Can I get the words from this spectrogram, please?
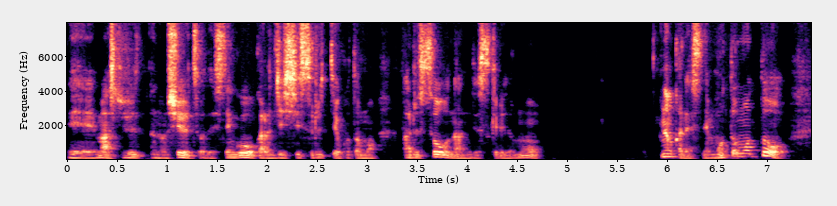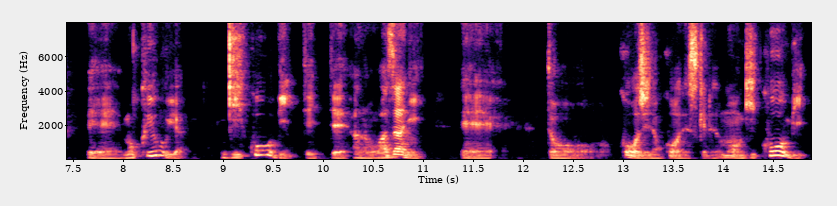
えー、まあ、あの手術をですね、午後から実施するっていうこともあるそうなんですけれども、なんかですね、もともと、えー、木曜日は技工日って言って、あの、技に、えー、と、工事の工ですけれども、技工日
